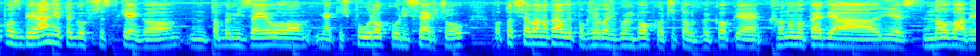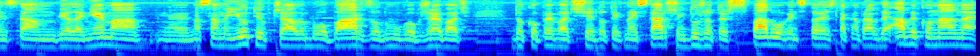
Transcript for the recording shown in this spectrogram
pozbieranie tego wszystkiego, mm, to by mi zajęło jakieś pół roku researchu, bo to trzeba naprawdę pogrzebać głęboko, czy to w wykopie. Chronopedia jest nowa, więc tam wiele nie ma. E, Na samy YouTube trzeba by było bardzo długo grzebać dokopywać się do tych najstarszych, dużo też spadło, więc to jest tak naprawdę a wykonalne,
